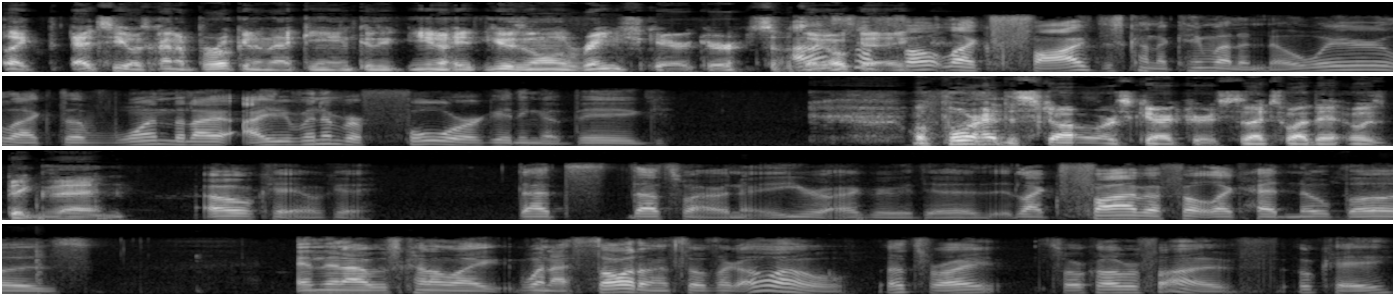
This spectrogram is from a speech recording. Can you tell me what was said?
like Ezio was kind of broken in that game because you know he, he was an only ranged character, so it's I like also okay, felt like five just kind of came out of nowhere. Like the one that I I remember four getting a big. well, four had the Star Wars characters, so that's why that was big then. Okay, okay. That's that's why I know you're. I agree with you. Like five, I felt like had no buzz, and then I was kind of like when I saw it on it, so I was like, oh, oh, that's right, Soul Calibur five. Okay,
